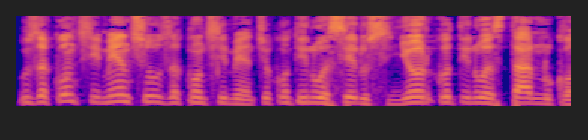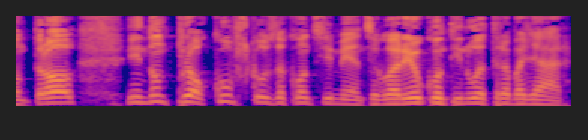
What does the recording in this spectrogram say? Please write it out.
Os acontecimentos são os acontecimentos. Eu continuo a ser o Senhor, continuo a estar no controle e não te preocupes com os acontecimentos. Agora eu continuo a trabalhar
